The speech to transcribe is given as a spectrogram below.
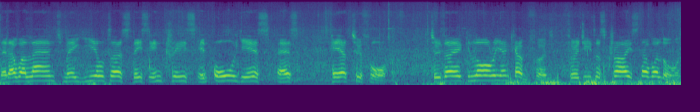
that our land may yield us this increase in all years as heretofore. To thy glory and comfort, through Jesus Christ our Lord.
